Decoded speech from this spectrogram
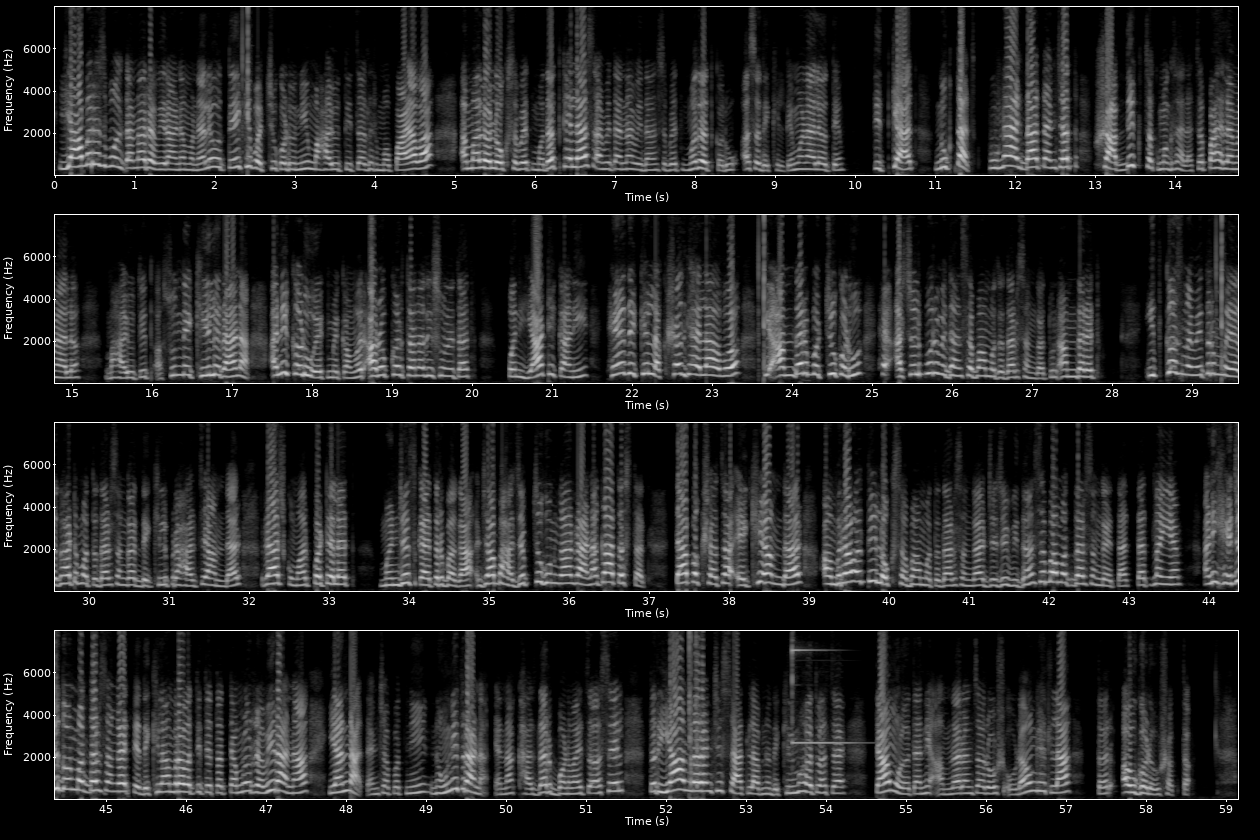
यावरच बोलताना रवी राणा म्हणाले होते की बच्चू कडूंनी महायुतीचा धर्म पाळावा. आम्हाला लोकसभेत मदत केल्यास आम्ही त्यांना विधानसभेत मदत करू असं देखील ते म्हणाले होते. तितक्यात नुकताच पुन्हा एकदा त्यांच्यात शाब्दिक चकमक झाल्याचं पाहायला मिळालं. महायुतीत असून देखील राणा आणि कडू एकमेकांवर आरोप करताना दिसून येतात. पण या ठिकाणी हे देखील लक्षात घ्यायला हवं की आमदार बच्चू कडू हे अचलपूर विधानसभा मतदारसंघातून आमदार आहेत. इतकंच नव्हे तर मेळघाट मतदारसंघात देखील प्रहारचे आमदार राजकुमार पटेल आहेत. म्हणजेच काय तर बघा ज्या भाजपचं गुणगान राणा गात असतात त्या पक्षाचा एकही आमदार अमरावती लोकसभा मतदारसंघात जे जे विधानसभा मतदारसंघ येतात त्यात नाहीये. आणि हे जे दोन मतदारसंघ आहेत ते देखील अमरावतीत येतात. त्यामुळे रवी राणा यांना त्यांच्या पत्नी नवनीत राणा यांना खासदार बनवायचं असेल तर या आमदारांची साथ लाभणं देखील महत्वाचं आहे. त्यामुळं त्यांनी आमदारांचा रोष ओढावून घेतला. तर अवघड होऊ शकतं.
